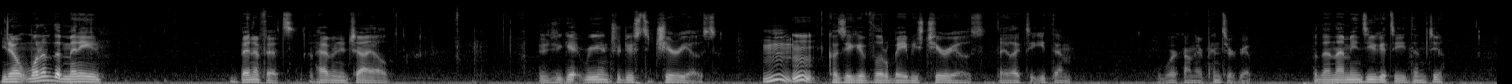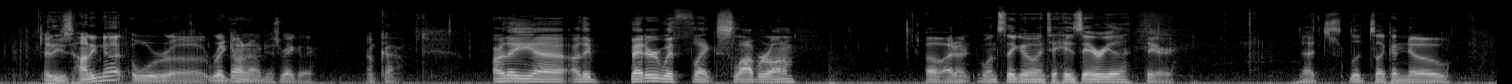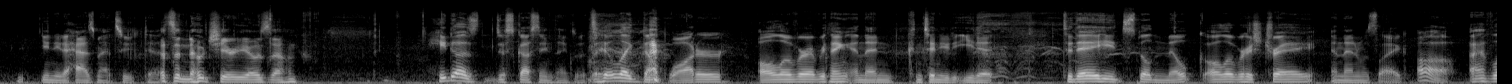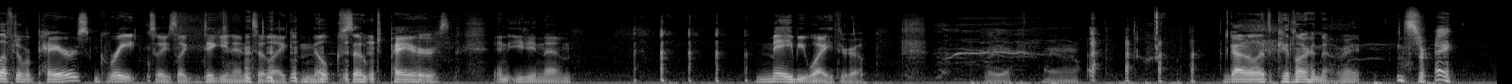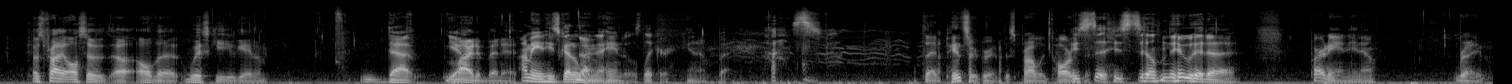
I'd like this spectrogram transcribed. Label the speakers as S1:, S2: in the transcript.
S1: You know, one of the many benefits of having a child is you get reintroduced to Cheerios
S2: Mm.
S1: because you give little babies Cheerios. They like to eat them. They work on their pincer grip. But then that means you get to eat them too.
S3: Are these honey nut or uh, regular?
S1: No, no, just regular.
S3: Okay.
S2: Are they uh, are they better with like slobber on them?
S1: Oh, I don't. Once they go into his area, they're that's looks like a no. You need a hazmat suit. To,
S2: That's a no Cheerio zone.
S1: he does disgusting things with it. He'll like dump water all over everything and then continue to eat it. Today he spilled milk all over his tray and then was like, "Oh, I have leftover pears. Great!" So he's like digging into like milk-soaked pears and eating them. Maybe why he threw up later. I don't know. Gotta let the kid learn though, right?
S2: That's right. It was probably also uh, all the whiskey you gave him.
S1: That yeah.
S2: Might have been it.
S1: I mean, he's got to
S3: No.
S1: learn to handle his liquor, you know. But
S3: That pincer grip is probably part
S1: he's
S3: of it.
S1: still, he's still new at uh, partying, you know.
S3: Right.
